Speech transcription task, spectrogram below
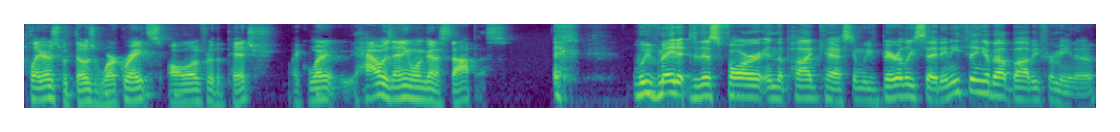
players with those work rates all over the pitch, like, what? How is anyone going to stop us? we've made it to this far in the podcast, and we've barely said anything about Bobby Firmino.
